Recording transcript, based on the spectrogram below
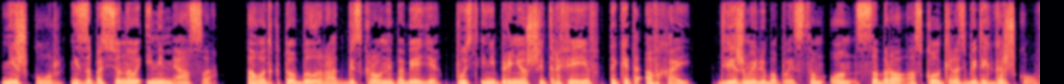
ни шкур, ни запасенного ими мяса. А вот кто был рад бескровной победе, пусть и не принесший трофеев, так это Авхай. Движимый любопытством, он собрал осколки разбитых горшков,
